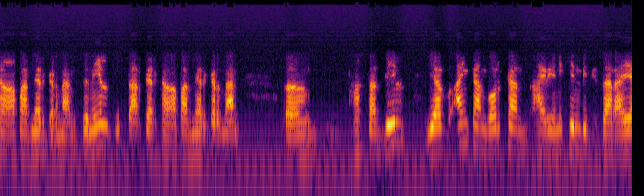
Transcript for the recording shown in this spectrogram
քաղաքներ գրնան ծնիլ, դարբեր քաղաքներ գրնան հաստատվել եւ այնքան որքան հայրենիքին պիտի զարայե,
